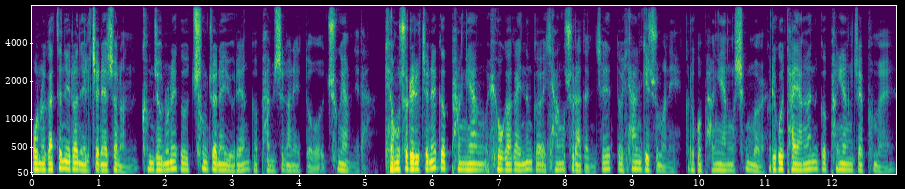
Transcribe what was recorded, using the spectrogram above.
오늘 같은 이런 일전에서는 금전운의 그 충전에 유리한 그 밤 시간이 또 중요합니다. 경술일전에 그 방향 효과가 있는 그 향수라든지 또 향기 주머니 그리고 방향 식물 그리고 다양한 그 방향 제품을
